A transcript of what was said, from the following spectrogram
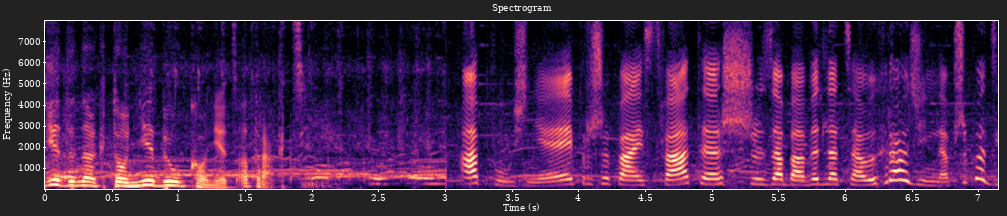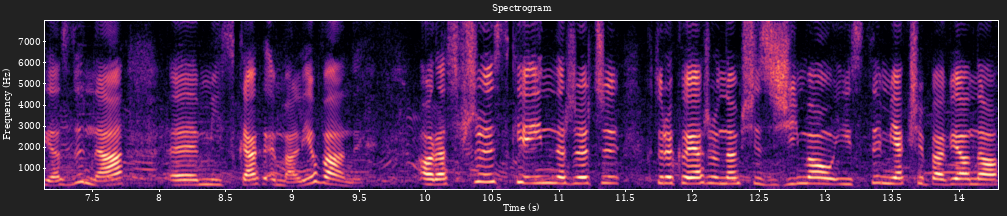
Jednak to nie był koniec atrakcji. A później, proszę Państwa, też zabawy dla całych rodzin, na przykład jazdy na e, miskach emaliowanych oraz wszystkie inne rzeczy, które kojarzą nam się z zimą i z tym, jak się bawiono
